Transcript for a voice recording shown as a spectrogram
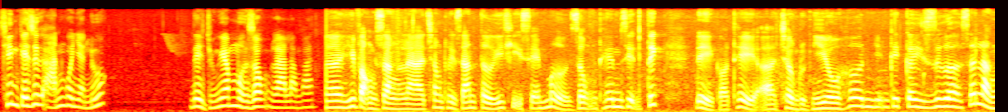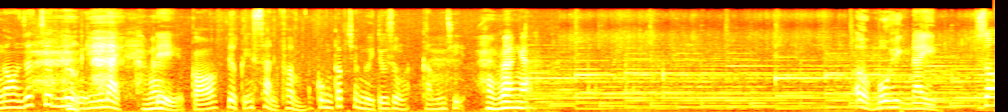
xin cái dự án của nhà nước để chúng em mở rộng là làm ăn Ờ, hy vọng rằng là trong thời gian tới chị sẽ mở rộng thêm diện tích để có thể à, trồng được nhiều hơn những cái cây dưa rất là ngon, rất chất lượng như thế này Vâng. để có được những sản phẩm cung cấp cho người tiêu dùng ạ. Cảm ơn chị. vâng ạ Ở mô hình này, do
